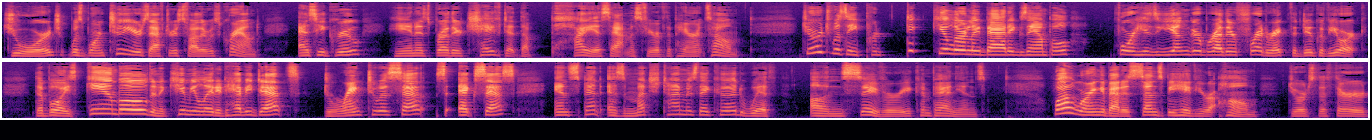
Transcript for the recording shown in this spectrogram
George was born two years after his father was crowned. As he grew, he and his brother chafed at the pious atmosphere of the parents' home. George was a particularly bad example for his younger brother Frederick, the Duke of York. The boys gambled and accumulated heavy debts, drank to excess, and spent as much time as they could with unsavory companions. While worrying about his son's behavior at home, George III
